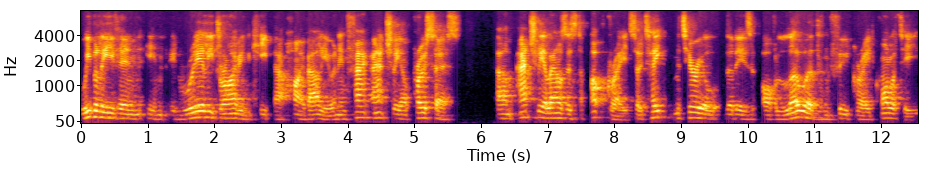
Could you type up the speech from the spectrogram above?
We believe in, in, in really driving to keep that high value. And in fact, actually, our process um, actually allows us to upgrade. So take material that is of lower than food grade quality,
